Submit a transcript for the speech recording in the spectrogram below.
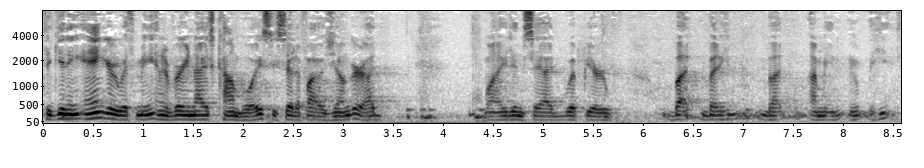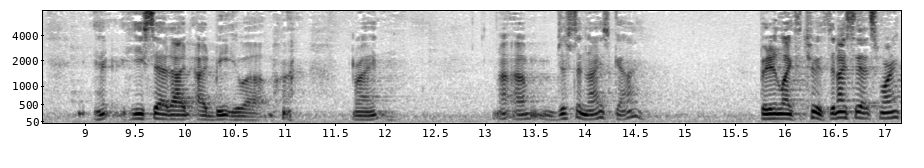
to getting angry with me in a very nice, calm voice. He said, if I was younger, I'd, well, he didn't say I'd whip your, but, but, but, I mean, he, he said I'd, I'd beat you up, right? I'm just a nice guy. But he didn't like the truth. Didn't I say that this morning?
